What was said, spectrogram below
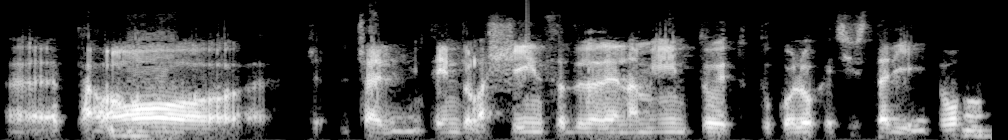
eh, però cioè, intendo la scienza dell'allenamento e tutto quello che ci sta dietro,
